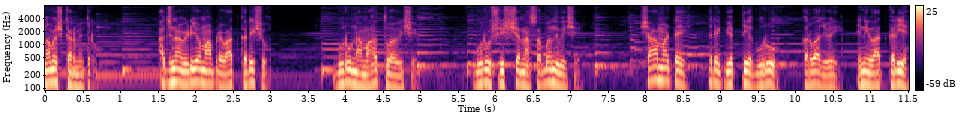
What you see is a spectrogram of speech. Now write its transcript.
નમસ્કાર મિત્રો. આજના વિડીયોમાં આપણે વાત કરીશું ગુરુના મહત્વ વિશે, ગુરુ શિષ્યના સંબંધ વિશે. શા માટે દરેક વ્યક્તિએ ગુરુ કરવા જોઈએ? એની વાત કરીએ.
